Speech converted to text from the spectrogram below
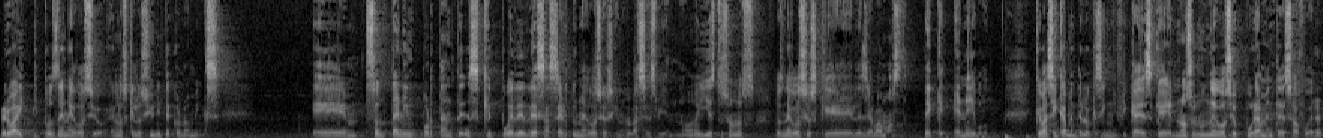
Pero hay tipos de negocio en los que los Unit Economics eh, son tan importantes que puede deshacer tu negocio si no lo haces bien, ¿no? Y estos son los, los negocios que les llamamos Tech Enable, que básicamente lo que significa es que no son un negocio puramente de software,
